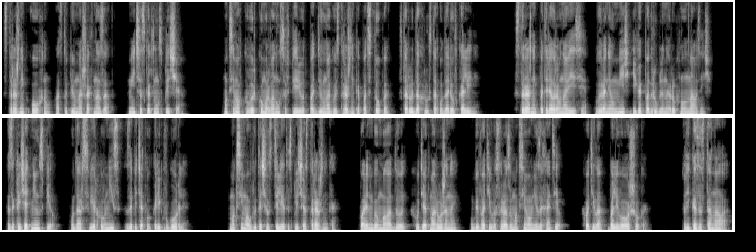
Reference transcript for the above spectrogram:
Стражник охнул, отступил на шаг назад. Меч соскользнул с плеча. Максимов кувырком рванулся вперед, поддел ногой стражника под стопы, второй до хруста ударил в колени. Стражник потерял равновесие, выронил меч и как подрубленный рухнул навзничь. Закричать не успел. Удар сверху вниз запечатал крик в горле. Максимов вытащил стилет из плеча стражника. Парень был молодой, хоть и отмороженный, убивать его сразу Максимов не захотел. Хватило болевого шока. Вика застонала,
